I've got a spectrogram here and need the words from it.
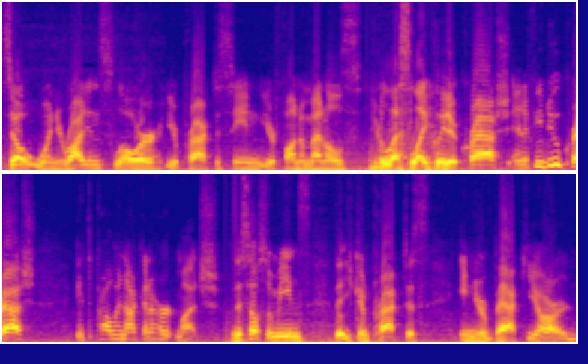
So when you're riding slower, you're practicing your fundamentals, you're less likely to crash, and if you do crash, it's probably not going to hurt much. This also means that you can practice in your backyard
